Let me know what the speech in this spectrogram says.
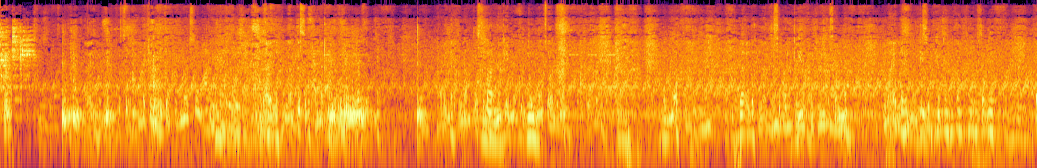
Thank you. لا اله الا انت سبحانك اني كنت من الظالمين لا اله الا انت سبحانك اني كنت من الظالمين لا اله الا انت سبحانك اني كنت من الظالمين لا اله الا انت سبحانك اني كنت من الظالمين এই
